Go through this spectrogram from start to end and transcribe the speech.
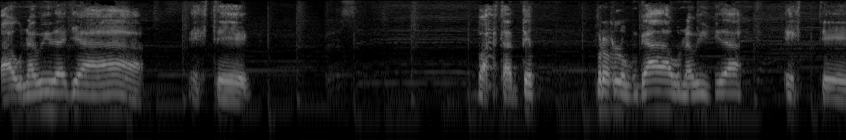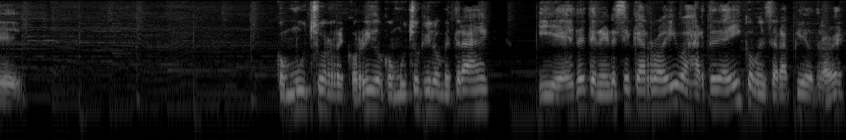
a una vida ya este, bastante prolongada, una vida este, con mucho recorrido, con mucho kilometraje, y es detener ese carro ahí, bajarte de ahí y comenzar a pie otra vez.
